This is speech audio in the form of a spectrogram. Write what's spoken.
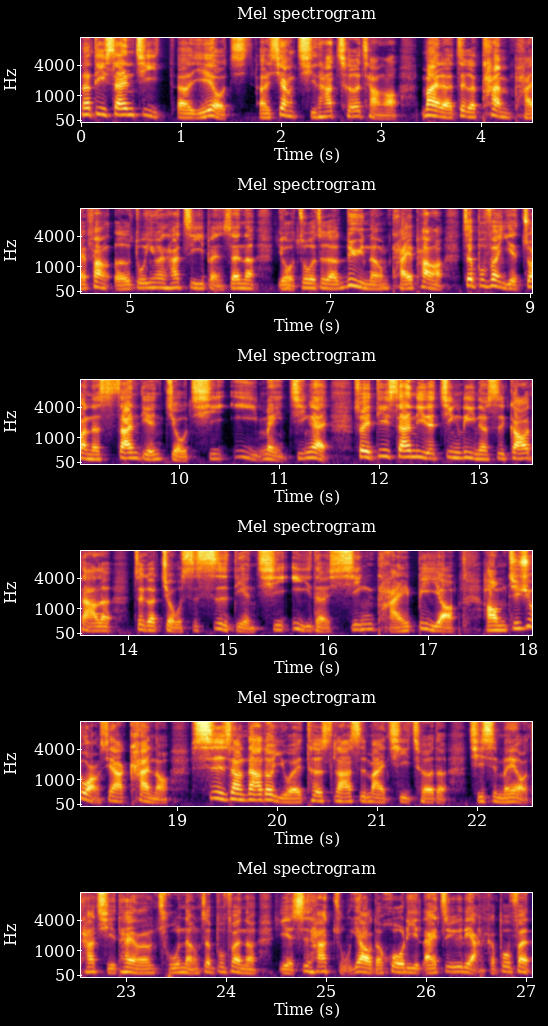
那第三季呃也有呃像其他车厂哦卖了这个碳排放额度，因为它自己本身呢有做这个绿能排放啊，这部分也赚了三点九七亿美金哎，所以第三季的净利呢是高达了这个九十四点七亿的新台币哦。好，我们继续往下看哦。事实上，大家都以为特斯拉是卖汽车的，其实没有，它其实太阳能储能这部分呢也是它。主要的获利来自于两个部分，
